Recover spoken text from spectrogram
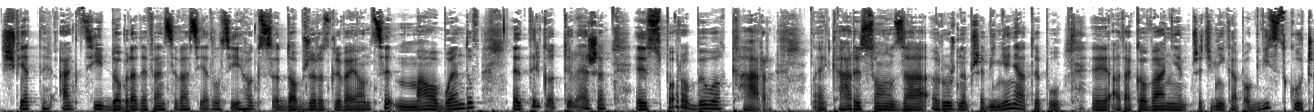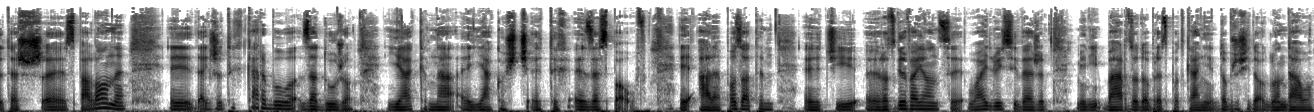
świetnych akcji, dobra defensywa Seattle Seahawks, dobrze rozgrywający, mało błędów, tylko tyle, że sporo było kar. Kary są za różne przewinienia typu atakowanie przeciwnika po gwizdku, czy też spalone, także tych kar było za dużo, jak na jakość tych zespołów. Ale poza tym ci rozgrywający wide receiverzy mieli bardzo dobre spotkanie, dobrze się to oglądało,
